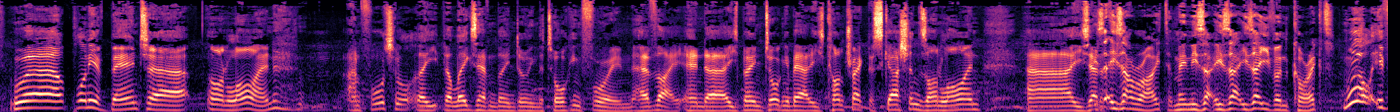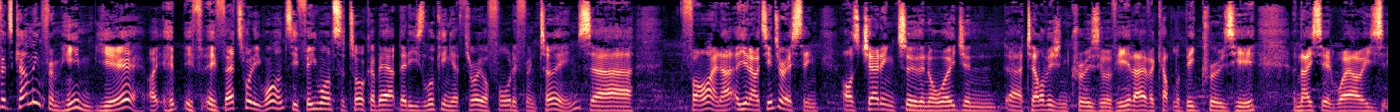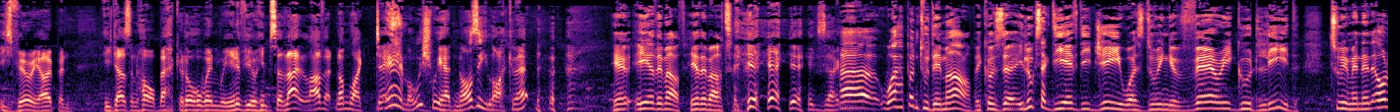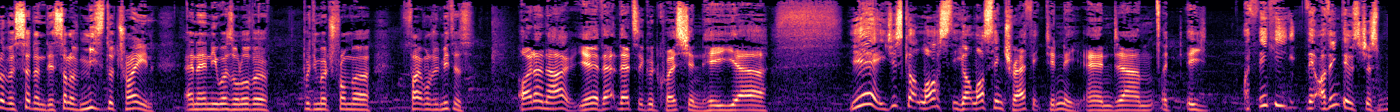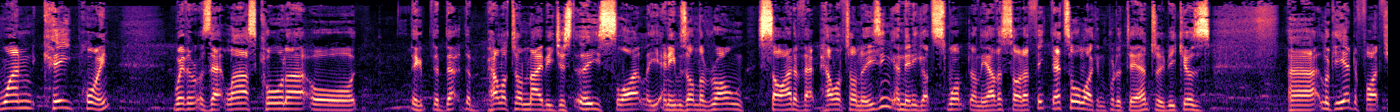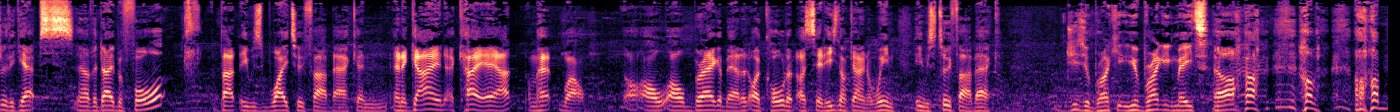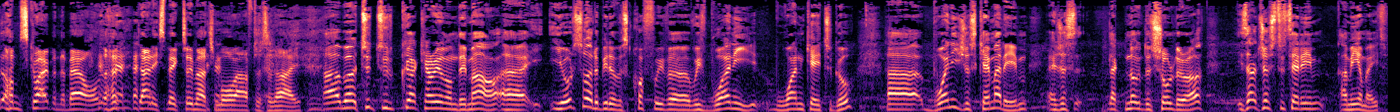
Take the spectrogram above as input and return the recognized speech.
Well, plenty of banter online. Unfortunately, the legs haven't been doing the talking for him, have they? And uh, he's been talking about his contract discussions online. Uh, he's is, is, that right? I mean, is that, is, that, is that even correct? Well, if it's coming from him, yeah. If, if that's what he wants, if he wants to talk about that he's looking at three or four different teams, uh, fine. Uh, you know, it's interesting. I was chatting to the Norwegian uh, television crews who are here. They have a couple of big crews here, and they said, "Wow, he's he's very open. He doesn't hold back at all when we interview him." So they love it, and I'm like, "Damn, I wish we had an Aussie like that." Hear, hear, them out. Hear them out. yeah, yeah, exactly. Uh, what happened to Démare? Because uh, it looks like the FDJ was doing a very good lead to him, and then all of a sudden they sort of missed the train, and then he was all over pretty much from uh, 500 meters. I don't know. Yeah, that, that's a good question. He, uh, yeah, he just got lost. He got lost in traffic, didn't he? And um, he, I think he, I think there was just one key point, whether it was that last corner or the, the, the, peloton maybe just eased slightly and he was on the wrong side of that peloton easing and then he got swamped on the other side. I think that's all I can put it down to because, uh, look, he had to fight through the gaps uh, the day before, but he was way too far back. And, and again, a K out, I'm ha- well, I'll, I'll brag about it. I called it. I said he's not going to win. He was too far back. Geez, you're bragging, you're bragging mate. Oh, I'm, I'm, I'm, scraping the barrel. Don't expect too much more after today. Uh, but to, to, carry on on Démare, uh, he also had a bit of a scruff with uh, with Bouhanni, 1k to go. Uh, Bouhanni just came at him and just like knocked the shoulder out. Is that just to tell him, I'm here, mate?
